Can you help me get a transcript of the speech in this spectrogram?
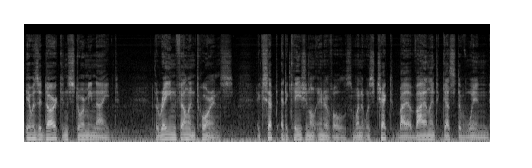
It was a dark and stormy night. The rain fell in torrents, except at occasional intervals when it was checked by a violent gust of wind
